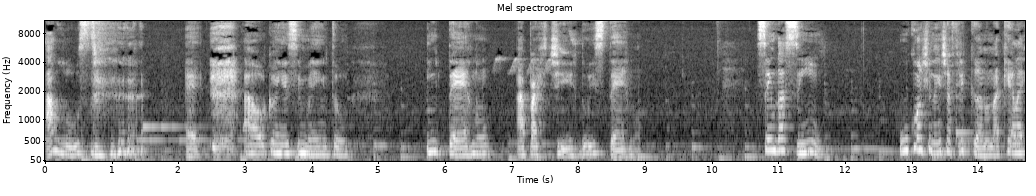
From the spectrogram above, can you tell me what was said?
a luz é, ao conhecimento interno a partir do externo. Sendo assim, o continente africano, naquela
